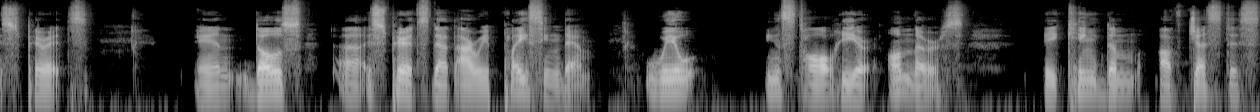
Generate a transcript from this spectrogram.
spirits, and those uh, spirits that are replacing them will install here on earth a kingdom of justice,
